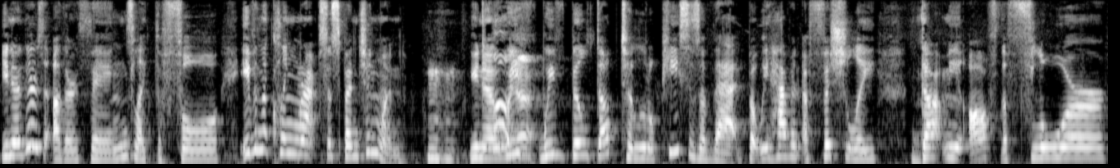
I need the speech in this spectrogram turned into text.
you know, there's other things like the full, even the cling wrap suspension one. Mm-hmm. You know, Oh, we've yeah. we've built up to little pieces of that, but we haven't officially got me off the floor.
